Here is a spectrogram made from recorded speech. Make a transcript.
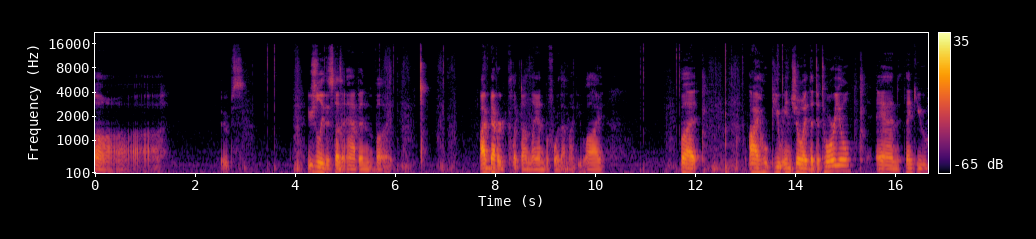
Ah. Oops. Usually this doesn't happen, but I've never clicked on land before, that might be why. But I hope you enjoyed the tutorial, and thank you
